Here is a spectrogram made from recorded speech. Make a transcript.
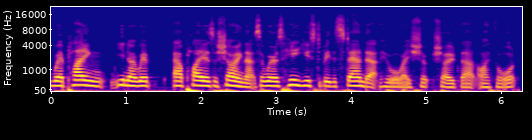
we're playing, you know, we're our players are showing that. So whereas he used to be the standout who always sh- showed that, I thought,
